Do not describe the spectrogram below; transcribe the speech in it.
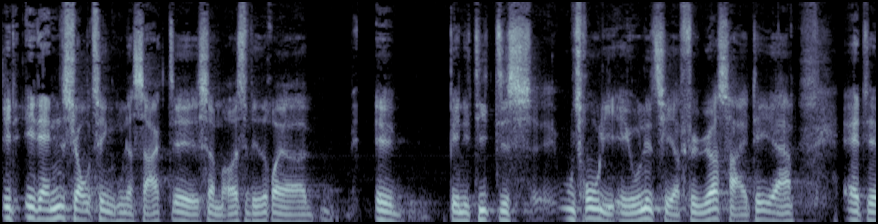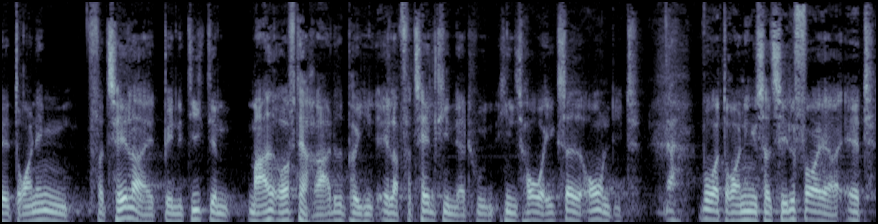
Et, et andet sjovt ting, hun har sagt, øh, som også vedrører øh, Benediktes utrolige evne til at føre sig, det er, at øh, dronningen fortæller, at Benedikte meget ofte har rettet på hende, eller fortalt hende, at hun, hendes hår ikke sad ordentligt. Ja. Hvor dronningen så tilføjer, at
